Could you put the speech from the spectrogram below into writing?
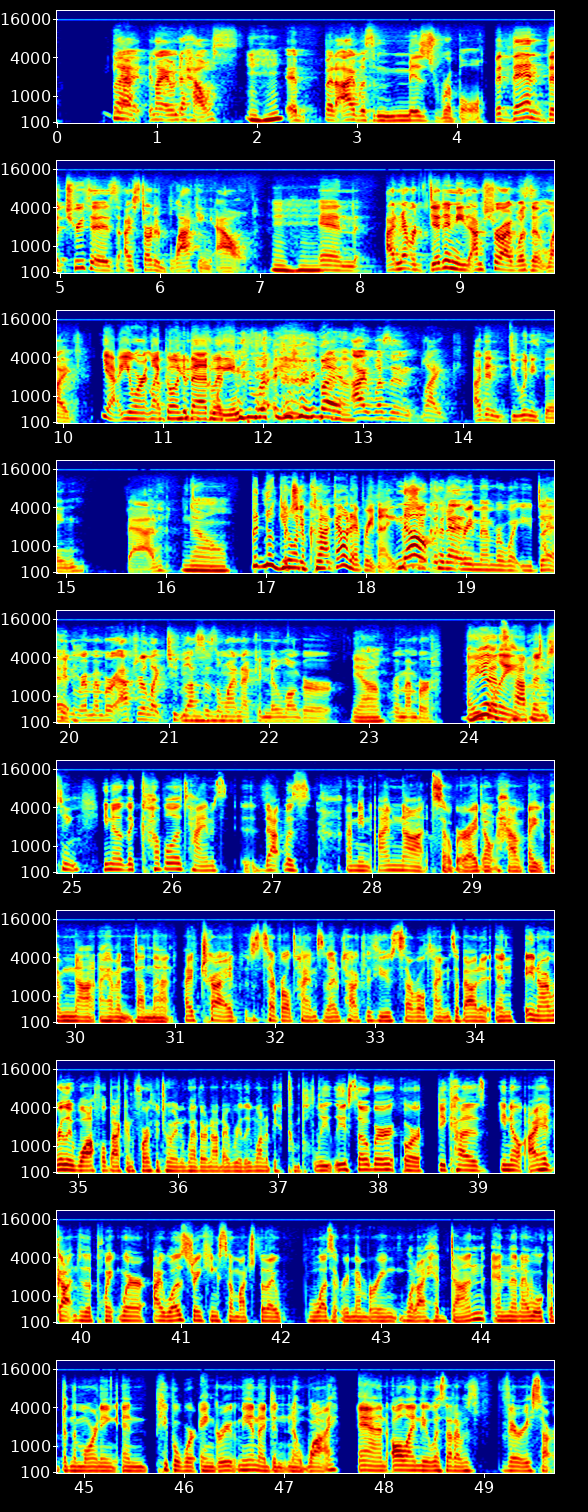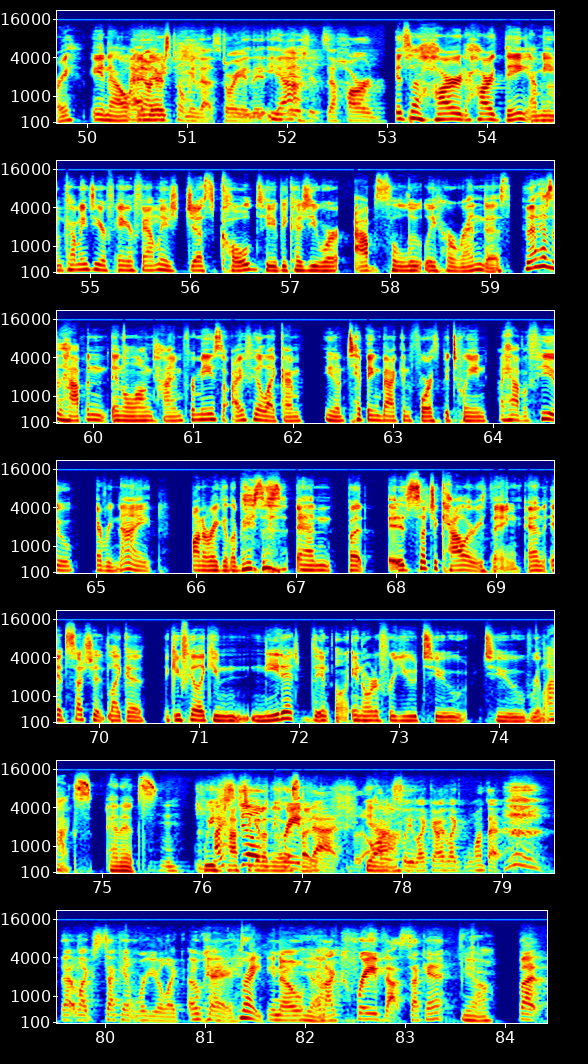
But Yeah. and I owned a house. Mm-hmm. Uh, But I was miserable. But then the truth is, I started blacking out, Mm-hmm. and I never did any. I'm sure I wasn't like Yeah, you weren't like going to bed queen, with. but I wasn't like I didn't do anything bad. No. But no, you don't you want to black out every night. No, you but couldn't that- remember what you did. I couldn't remember. After like two glasses of wine, I could no longer yeah. remember. I think Really that's happened. interesting. You know, the couple of times that was, I mean, I'm not sober. I don't have, I, I'm not, I haven't done that. I've tried several times and I've talked with you several times about it. And, you know, I really waffle back and forth between whether or not I really want to be completely sober or because, you know, I had gotten to the point where I was drinking so much that I wasn't remembering what I had done. And then I woke up in the morning and people were angry at me and I didn't know why. And all I knew was that I was very sorry, you know, I and know you there's, told me that story. It, Yeah. it is. It's a hard. it's a hard, hard thing. I mean, uh-huh. coming to your your family is just cold to you because you were absolutely horrendous, and that hasn't happened in a long time for me. So I feel like I'm, you know, tipping back and forth between I have a few every night on a regular basis, and but it's such a calorie thing, and it's such a like a like you feel like you need it in, in order for you to to relax, and it's we I have to get on the other crave side. of it. that. Yeah. Honestly, like I like want that that like second where you're like okay, Right. you know, Yeah. and I crave that second. Yeah, But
